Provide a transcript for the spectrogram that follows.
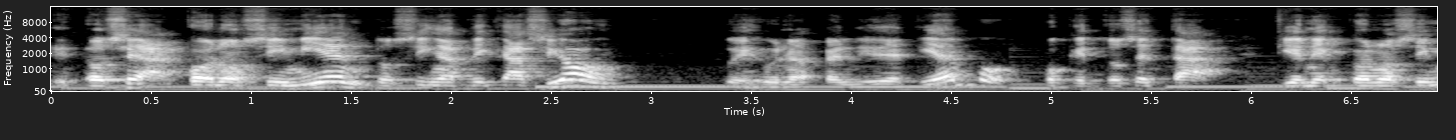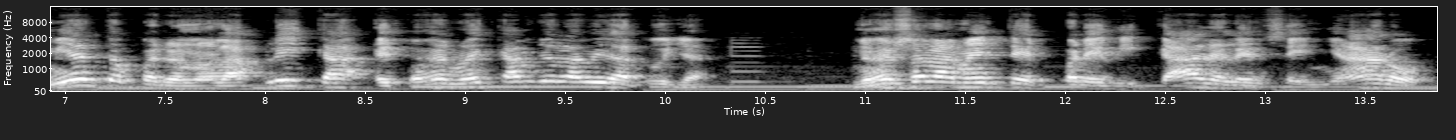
eh, o sea, conocimiento sin aplicación, pues es una pérdida de tiempo, porque entonces está tienes conocimiento, pero no la aplicas, entonces no hay cambio en la vida tuya. No es solamente predicar, el enseñar o,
